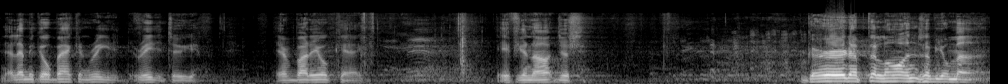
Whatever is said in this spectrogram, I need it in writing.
Now let me go back and read it, read it to you. Everybody okay? If you're not, just gird up the loins of your mind.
